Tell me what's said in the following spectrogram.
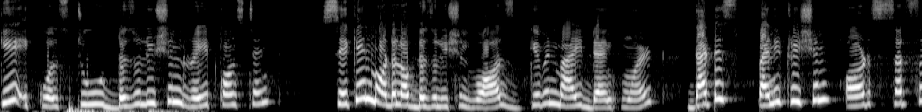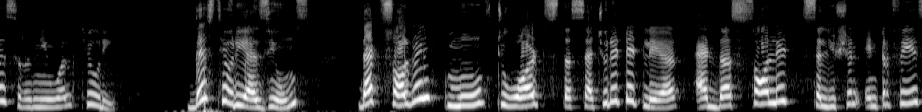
K equals to dissolution rate constant. Second model of dissolution was given by Danckwerts that is penetration or surface renewal theory. This theory assumes that solvent move towards the saturated layer at the solid solution interface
